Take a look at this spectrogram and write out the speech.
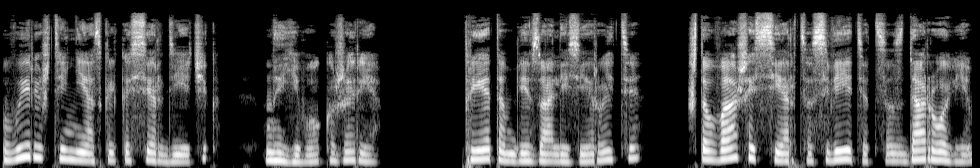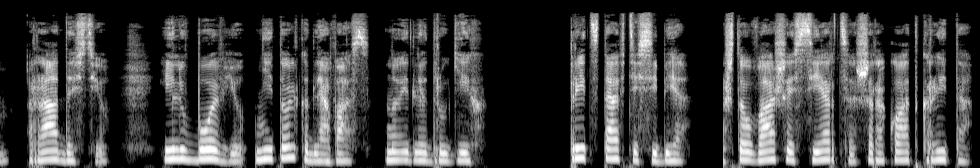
вырежьте несколько сердечек на его кожуре. При этом визуализируйте, что ваше сердце светится здоровьем, радостью и любовью не только для вас, но и для других. Представьте себе, что ваше сердце широко открыто,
